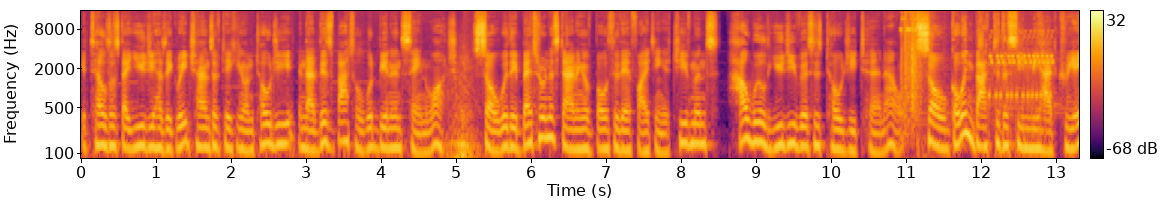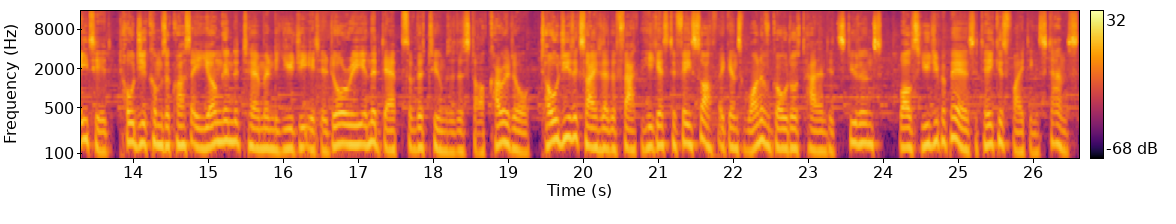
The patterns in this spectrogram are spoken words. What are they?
It tells us that Yuji has a great chance of taking on Toji and that this battle would be an insane watch. So with a better understanding of both of their fighting achievements, how will Yuji versus Toji turn out? So going back to the scene we had created, Toji comes across a young and determined Yuji Itadori in the depths of the Tombs of the Star Corridor. Toji is excited at the fact that he gets to face off against one of Gojo's talented students, whilst Yuji prepares to take his fighting stance.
